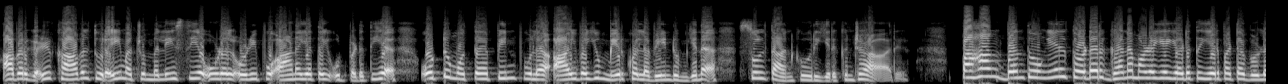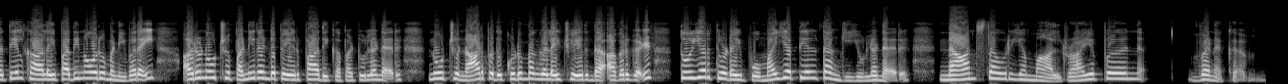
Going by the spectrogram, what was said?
அவர்கள் காவல்துறை மற்றும் மலேசிய ஊழல் ஒழிப்பு ஆணையத்தை உட்படுத்திய ஒட்டுமொத்த பின்புல ஆய்வையும் மேற்கொள்ள வேண்டும் என சுல்தான் கூறியிருக்கின்றார். பஹாங் பந்தோங்கில் தொடர் கனமழையை அடுத்து ஏற்பட்ட வெள்ளத்தில் காலை பதினோரு மணி வரை அறுநூற்று பன்னிரண்டு பேர் பாதிக்கப்பட்டுள்ளனர். நூற்று நாற்பது குடும்பங்களைச் சேர்ந்த அவர்கள் துயர் துடைப்பு மையத்தில் தங்கியுள்ளனர். நான் சௌரியம்மாள் ராயப்பன் வணக்கம்.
